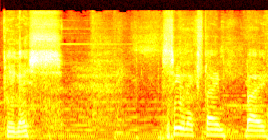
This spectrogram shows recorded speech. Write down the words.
Okay guys. See you next time. Bye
